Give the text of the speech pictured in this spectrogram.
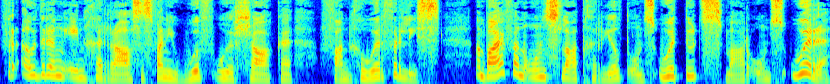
Veroudering en geraas is van die hoofoorsake van gehoorverlies. En baie van ons laat gereeld ons oë toets, maar ons ore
